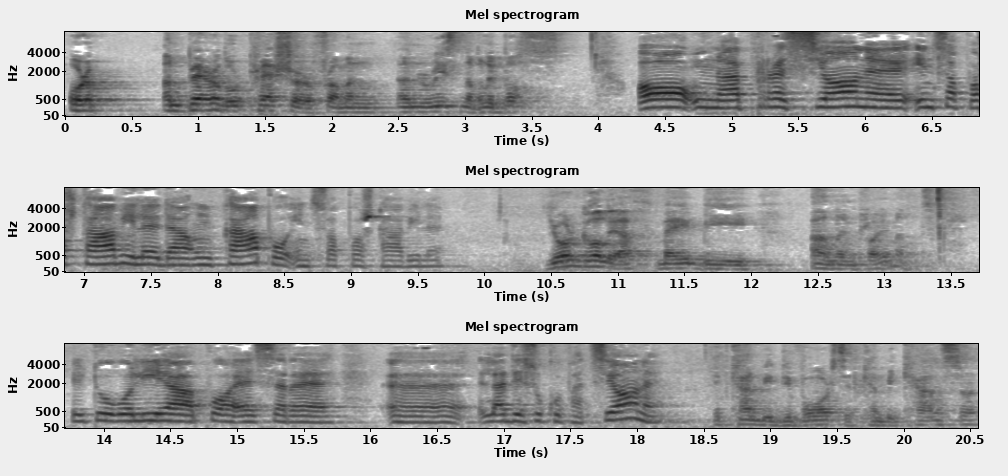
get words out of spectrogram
Or unbearable pressure from an unreasonable boss. O una pressione insopportabile da un capo insopportabile. Your Goliath may be unemployment. Il tuo Golia può essere eh, la disoccupazione, divorce, it can be cancer.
